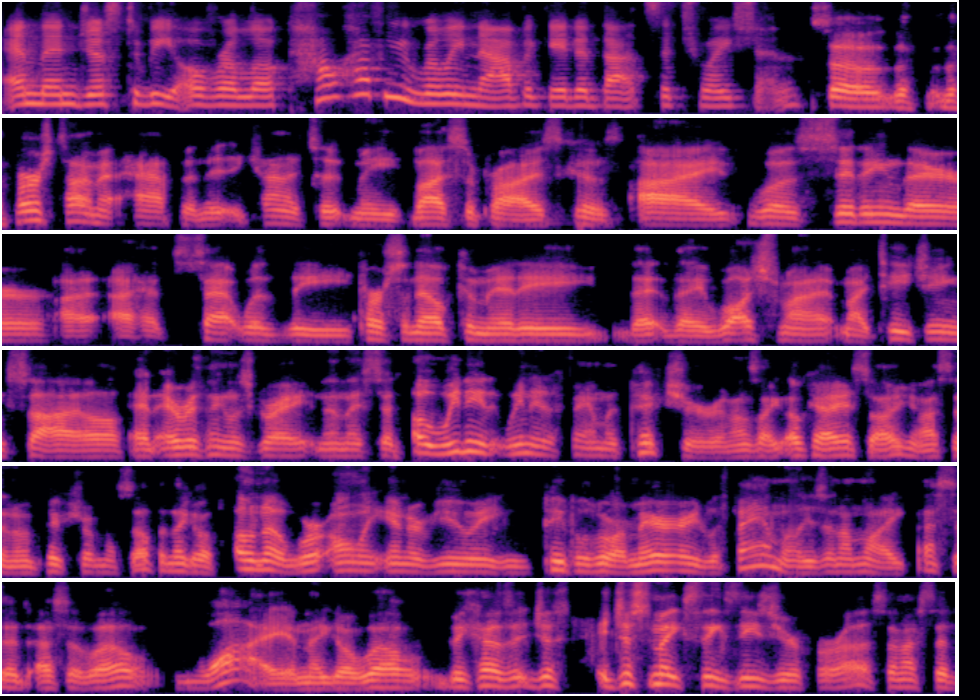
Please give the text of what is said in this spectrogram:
and then just to be overlooked? How have you really navigated that situation? So, the, the first time it happened, it, kind of took me by surprise because I was sitting there. I, I, had sat with the personnel committee, they, they watched my, my teaching style, and everything was great. And then they said, Oh, we need, we need a family picture. And I was like, okay. So, you know, I sent them a picture of myself and they go, oh no, we're only interviewing people who are married with families. And I'm like, I said, I said, well, why? And they go, well, because it just, it just makes things easier for us. And I said,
